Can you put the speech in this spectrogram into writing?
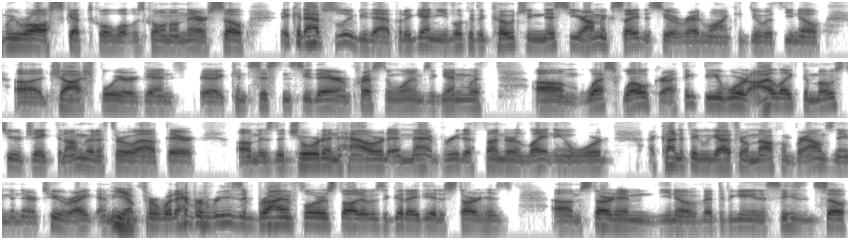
we were all skeptical of what was going on there. So it could absolutely be that. But again, you look at the coaching this year, I'm excited to see what Redwine can do with, you know, uh, Josh Boyer again, uh, consistency there, and Preston Williams again with um, Wes Welker. I think the award I like the most here, Jake, that I'm going to throw out there um, is the Jordan Howard and Matt Breida Thunder and Lightning Award. I kind of think we got to throw Malcolm Brown's name in there too, right? I mean, Yep. for whatever reason, Brian Flores thought it was a good idea to start his um, start him, you know, at the beginning of the season. So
